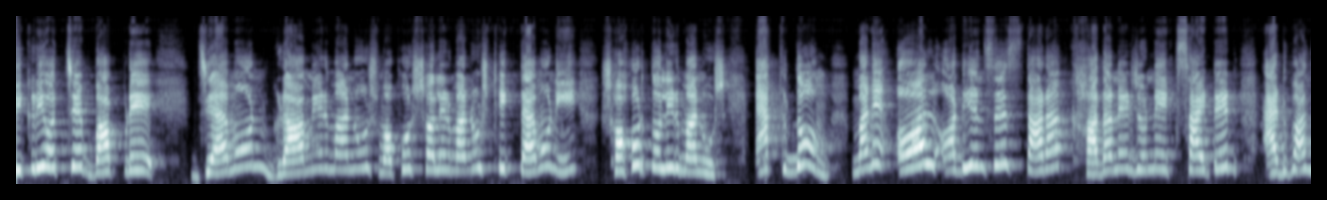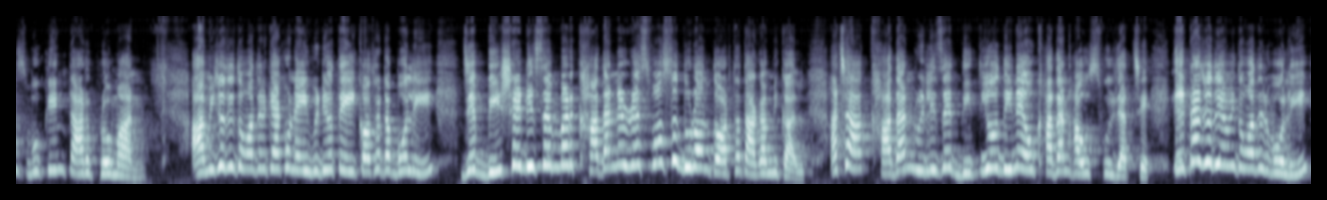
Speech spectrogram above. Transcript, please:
বিক্রি হচ্ছে বাপরে। যেমন গ্রামের মানুষ, মফস্বলের মানুষ, ঠিক তেমনই শহরতলির মানুষ। একদম মানে অল অডিয়েন্সেস তারা খাদানের জন্য এক্সাইটেড অ্যাডভান্স বুকিং তার প্রমাণ। আমি যদি তোমাদেরকে এখন এই ভিডিওতে এই কথাটা বলি যে বিশে ডিসেম্বর খাদানের রেসপন্স তো দুরন্ত, অর্থাৎ আগামীকাল। আচ্ছা খাদান রিলিজের দ্বিতীয় দিনেও খাদান হাউসফুল যাচ্ছে। এটা যদি আমি তোমাদের বলি,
